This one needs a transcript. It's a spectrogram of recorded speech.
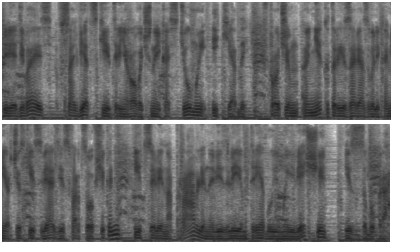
переодеваясь в советские тренировочные костюмы и кеды. Впрочем, некоторые завязывали коммерческие связи с форцовщиками и целенаправленно везли им требуемые вещи из-за бугра.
